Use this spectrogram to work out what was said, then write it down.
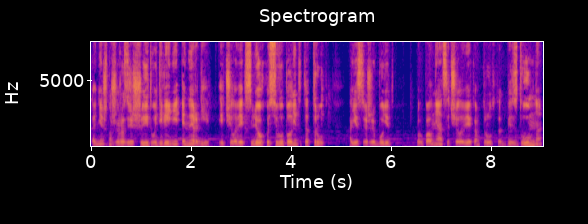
конечно же, разрешит выделение энергии, и человек с легкостью выполнит этот труд. А если же будет выполняться человеком труд этот бездумно,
